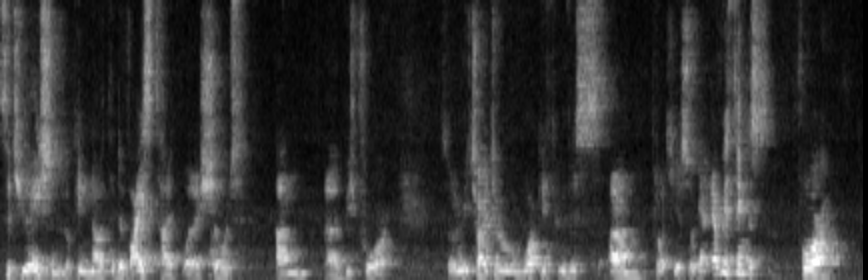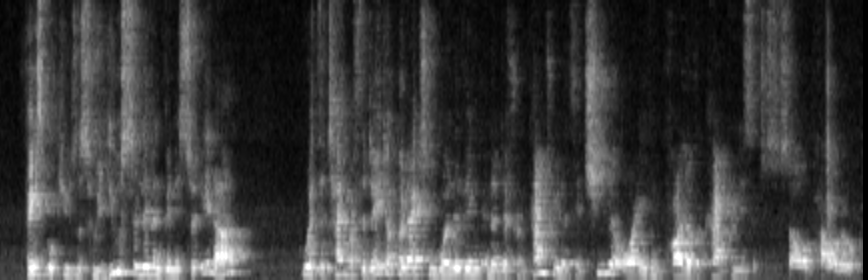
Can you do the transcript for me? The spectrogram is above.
situation, looking now at the device type, what I showed um, uh, before. So let me try to walk you through this um, plot here. So again, everything is for Facebook users who used to live in Venezuela, who at the time of the data collection were living in a different country, let's say Chile, or even part of a country such as Sao Paulo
